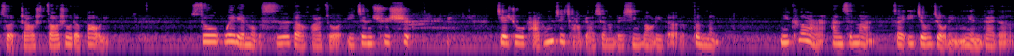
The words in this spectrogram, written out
所遭遭受的暴力。苏威廉姆斯的画作《一件趣事》，借助卡通技巧表现了对性暴力的愤懑。尼科尔·安森曼在一九九零年代的。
